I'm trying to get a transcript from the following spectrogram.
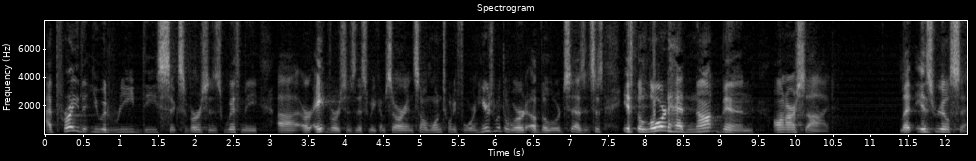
I pray that you would read these six verses with me, uh, or eight verses this week, I'm sorry, in Psalm 124. And here's what the word of the Lord says It says, If the Lord had not been on our side, let Israel say.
